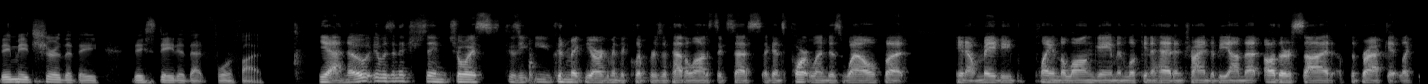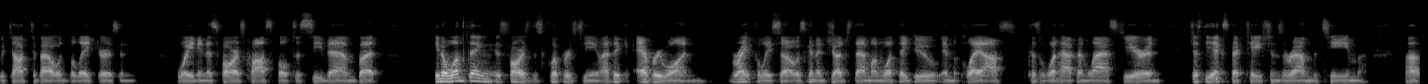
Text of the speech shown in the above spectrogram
they made sure that they they stayed at that four or five. Yeah, no, it was an interesting choice because you, you could make the argument the Clippers have had a lot of success against Portland as well, but you know, maybe playing the long game and looking ahead and trying to be on that other side of the bracket, like we talked about with the Lakers and waiting as far as possible to see them. But, you know, one thing as far as this Clippers team, I think everyone, rightfully so, is going to judge them on what they do in the playoffs because of what happened last year and just the expectations around the team. Uh,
